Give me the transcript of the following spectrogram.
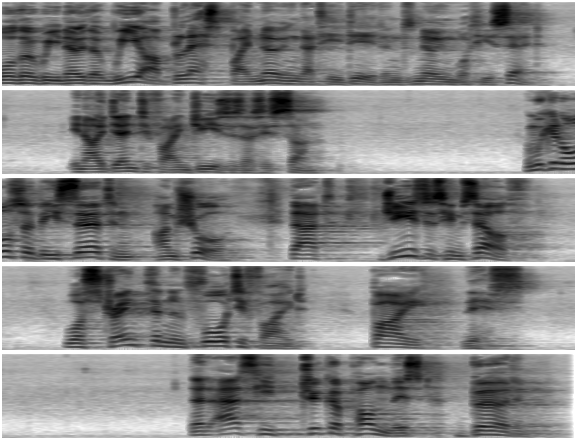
although we know that we are blessed by knowing that He did and knowing what He said, in identifying Jesus as His Son. And we can also be certain, I'm sure, that Jesus Himself was strengthened and fortified by this. That as He took upon this burden,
